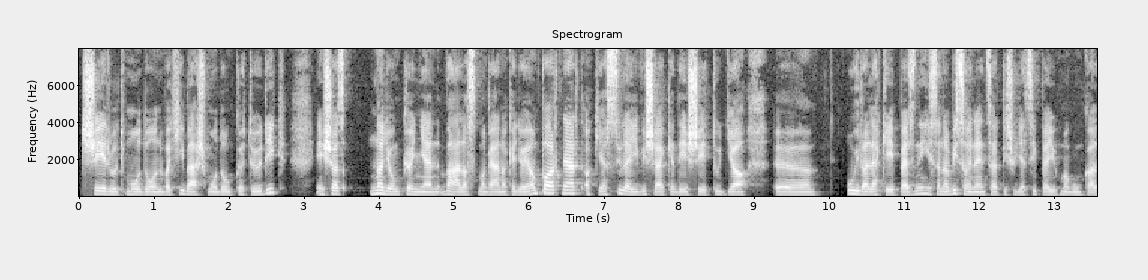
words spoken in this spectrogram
sérült módon vagy hibás módon kötődik, és az nagyon könnyen választ magának egy olyan partnert, aki a szülei viselkedését tudja ö, újra leképezni, hiszen a viszonyrendszert is ugye cipeljük magunkkal.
